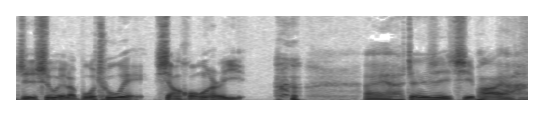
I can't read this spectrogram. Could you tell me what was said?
只是为了博出位、想红而已。哎呀，真是奇葩呀！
